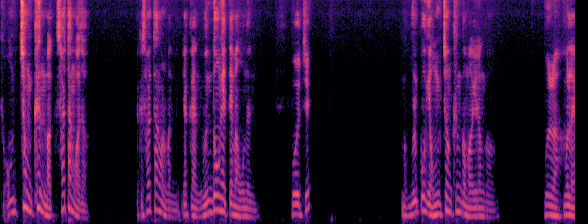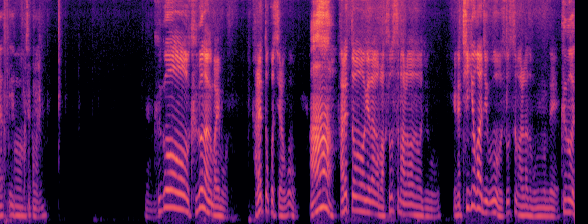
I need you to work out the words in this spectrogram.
그 엄청 큰 막 설탕 과자. 약간 설탕으로 만든 약간 운동회 때만 오는 뭐였지? 막 물고기 엄청 큰 거 막 이런 거 몰라. 몰라요? 예, 어. 잠깐만요. 네. 그거 그거 나 많이 먹었어. 가래떡꼬치라고. 아 가래떡에다가 막 소스 발라가지고 약간 튀겨가지고 소스 발라서 먹는 건데 그거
